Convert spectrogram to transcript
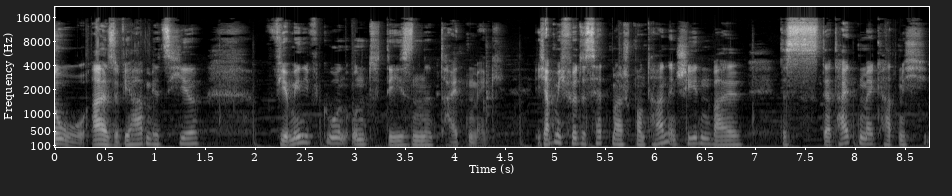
So, also wir haben jetzt hier vier Minifiguren und diesen Titan Mac. Ich habe mich für das Set mal spontan entschieden, weil das, der Titan Mac hat mich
